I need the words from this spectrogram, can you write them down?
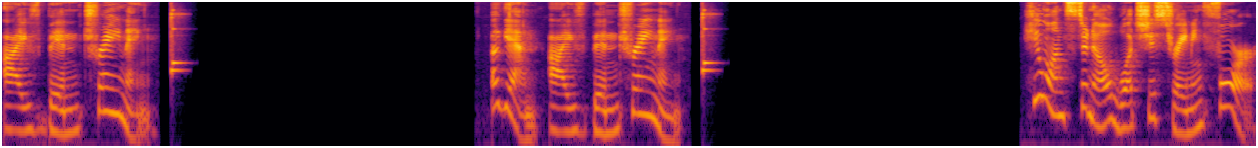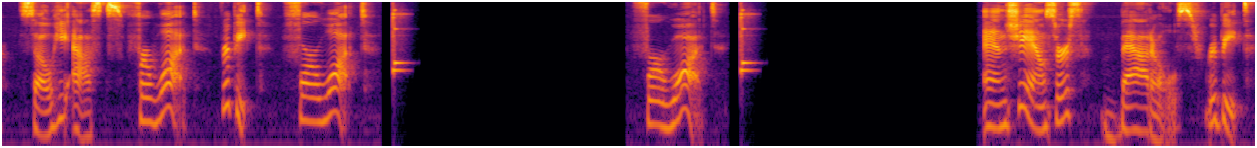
I've been training. Again, I've been training. He wants to know what she's training for, so he asks, For what? Repeat, for what? For what? And she answers, Battles. Repeat,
